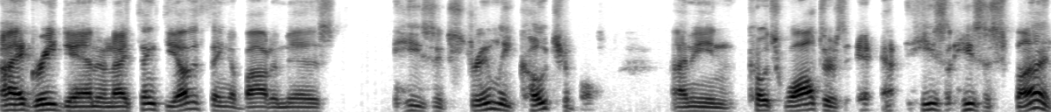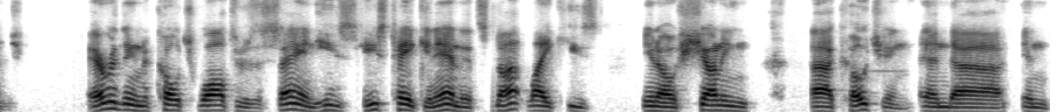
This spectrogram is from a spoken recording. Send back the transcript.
I agree, Dan. And I think the other thing about him is he's extremely coachable. I mean, Coach Walters, eh, he's he's a sponge. Everything that Coach Walters is saying, he's he's taking in. It's not like he's you know shunning uh, coaching and uh, and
